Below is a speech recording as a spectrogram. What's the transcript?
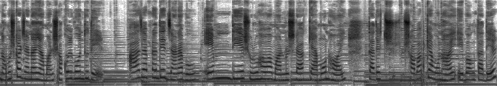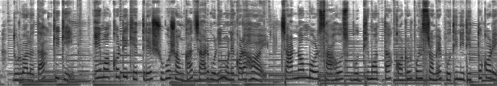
নমস্কার জানাই আমার সকল বন্ধুদের। আজ আপনাদের জানাব, এম দিয়ে শুরু হওয়া মানুষরা কেমন হয়, তাদের স্বভাব কেমন হয় এবং তাদের দুর্বলতা কি কি? এম অক্ষরটির ক্ষেত্রে শুভ সংখ্যা চার বলি মনে করা হয়। চার নম্বর, সাহস, বুদ্ধিমত্তা, কঠোর পরিশ্রমের প্রতিনিধিত্ব করে।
